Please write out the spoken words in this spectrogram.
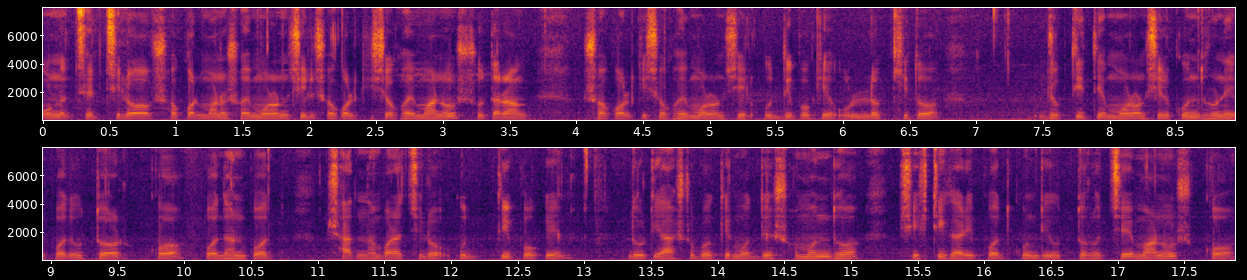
অনুচ্ছেদ ছিল, সকল মানুষ হয় মরণশীল, সকল কৃষক হয় মানুষ, সুতরাং সকল কৃষক হয় মরণশীল। উদ্দীপকে উল্লেখিত যুক্তিতে মরণশীল কোন ধরনের পদ? উত্তর, ক, প্রধান পদ। সাত নাম্বার ছিল উদ্দীপকে দুটি আষ্টবকের মধ্যে সম্বন্ধ সৃষ্টিকারী পদ কোনটি? উত্তর হচ্ছে মানুষ, ক।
